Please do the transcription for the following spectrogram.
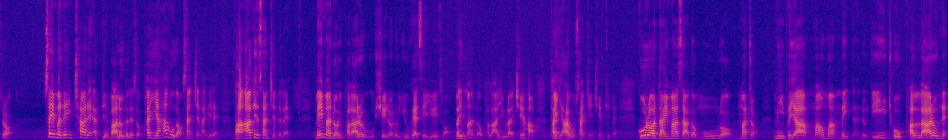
ဆိုတော့စိတ်မနှိမ်ချတဲ့အပြင်ဘာလို့တလဲဆိုတော့ဖယားကိုတောင်စန့်ကျင်လိုက်သေးတယ်ဘာအားဖြင့်စန့်ကျင်တယ်လဲဗိမာန်တော်ဖလားတို့ကိုရှေ့တော်တို့ယူခဲ့စေ၍ဆိုတော့ဗိမာန်တော်ဖလားယူလိုက်ခြင်းဟာဖယားကိုဆန့်ကျင်ခြင်းဖြစ်တယ် ကိုတော်တိုင်မဆတော့မူးတော်မတ်တော်မိဖယားမောင်းမမိတ်တန်တို့ဒီထိုဖလားတို့နဲ့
